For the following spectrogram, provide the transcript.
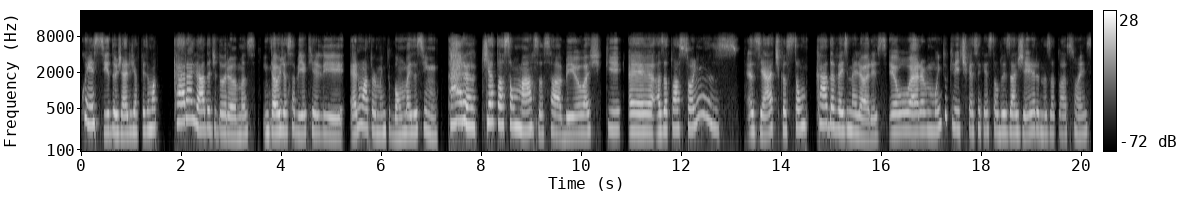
conhecido já, ele já fez uma caralhada de doramas. Então eu já sabia que ele era um ator muito bom, mas assim, cara, que atuação massa, sabe? Eu acho que é, as atuações asiáticas estão cada vez melhores. Eu era muito crítica a essa questão do exagero nas atuações.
